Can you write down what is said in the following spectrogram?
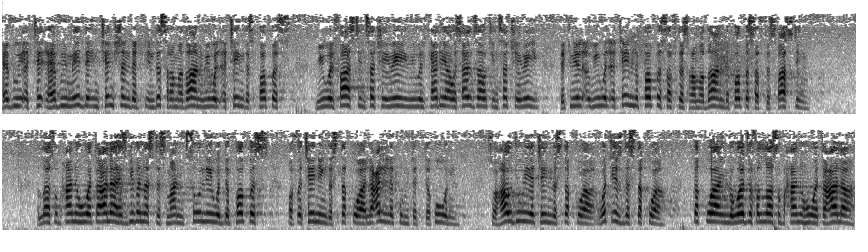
have we, atta- have we made the intention that in this Ramadan we will attain this purpose? We will fast in such a way, we will carry ourselves out in such a way that we'll, we will attain the purpose of this Ramadan, the purpose of this fasting. Allah subhanahu wa ta'ala has given us this month solely with the purpose of attaining this taqwa, لَعَلَّكُمْ تَتَّقُونَ so how do we attain this taqwa? What is this taqwa? Taqwa in the words of Allah subhanahu wa ta'ala,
